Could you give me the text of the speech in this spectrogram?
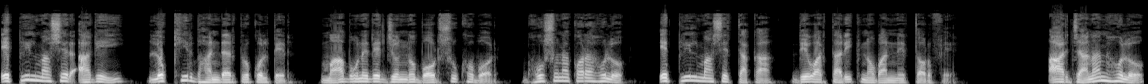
এপ্রিল মাসের আগেই লক্ষ্মীর ভাণ্ডার প্রকল্পের মা বোনেদের জন্য বড় সুখবর ঘোষণা করা হল, এপ্রিল মাসের টাকা দেওয়ার তারিখ নবান্নের তরফে। আর জানান হল,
